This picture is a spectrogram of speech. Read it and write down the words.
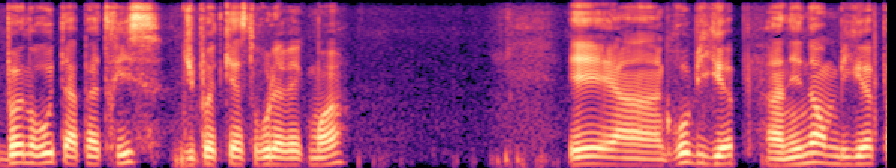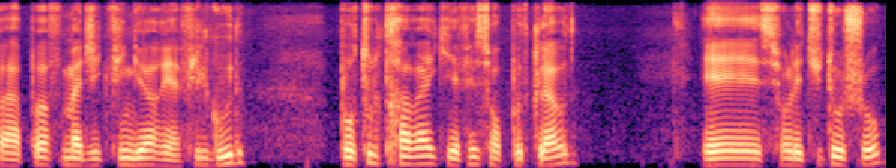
Bonne route à Patrice du podcast Roule avec moi. Et un gros big up, un énorme big up à Pof Magic Finger et à Feel Good pour tout le travail qui est fait sur PodCloud et sur les tutos chauds,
